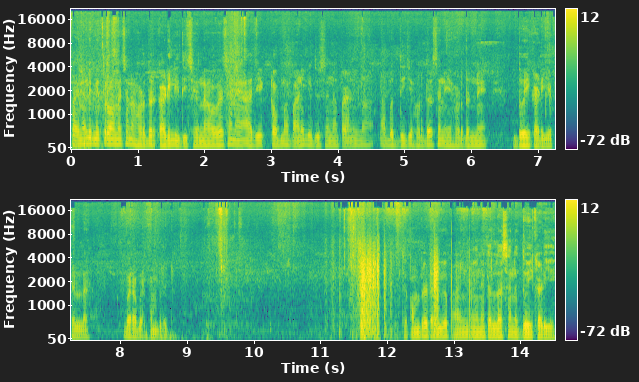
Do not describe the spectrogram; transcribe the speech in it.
ફાઇનલી મિત્રો, અમે છે ને હળદર કાઢી લીધી છે અને હવે છે ને આજે એક ટબમાં પાણી લીધું છે અને પાણીમાં આ બધી જે હળદર છે ને એ હળદરને ધોઈ કાઢીએ પહેલાં. બરાબર કમ્પ્લીટ તો કમ્પ્લીટ આવી ગયો. પાણીમાં એને પહેલાં છે ને ધોઈ કાઢીએ.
